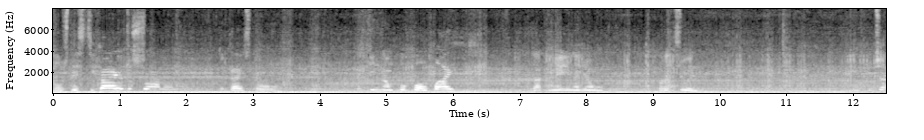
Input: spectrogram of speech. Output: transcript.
завжди стікає дощами. Така історія. Такий нам попав пай, так ми і на ньому працюємо. Хоча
